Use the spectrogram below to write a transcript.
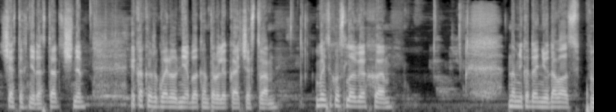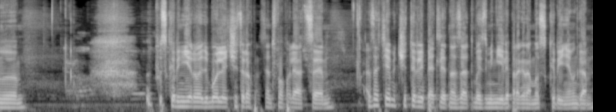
часто их недостаточно. И, как я уже говорил, не было контроля качества. В этих условиях э, нам никогда не удавалось э, скринировать более 4% популяции. Затем 4 или 5 лет назад мы изменили программу скрининга.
